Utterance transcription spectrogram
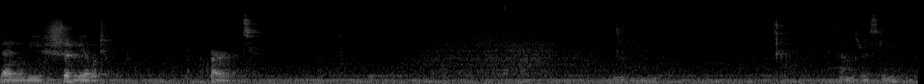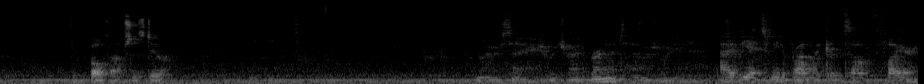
then we should be able to burn it. Sounds risky. Both options do. What do we say? Should we try to burn it? Or should we? I have yet to meet a problem I couldn't solve with fire.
